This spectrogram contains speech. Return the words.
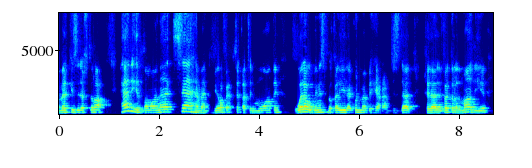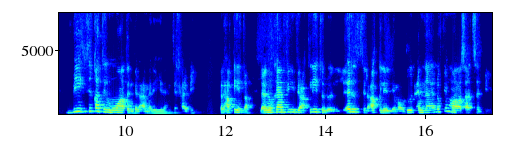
مركز الاختراع. هذه الضمانات ساهمت برفع ثقة المواطن ولو بنسبة قليلة كل ما به عم تزداد خلال الفترة الماضية. بثقة المواطن بالعملية الانتخابية. في الحقيقة لأنه كان في في عقليه الإرث العقلي اللي موجود عندنا إنه في ممارسات سلبية.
